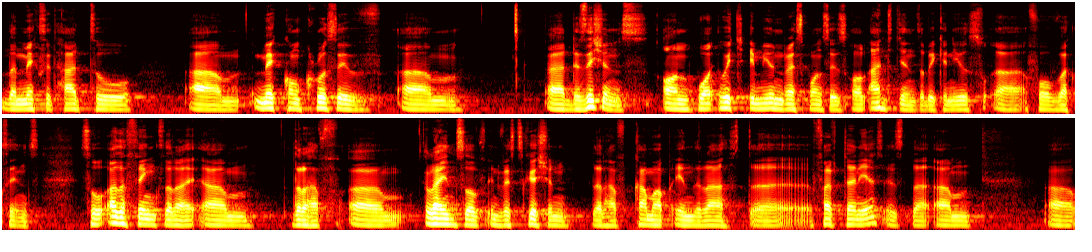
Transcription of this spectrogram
that makes it hard to um, make conclusive um, uh, decisions on what, which immune responses or antigens that we can use uh, for vaccines. So other things that I, um, that have um, lines of investigation that have come up in the last uh, five, ten years is that um, uh,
